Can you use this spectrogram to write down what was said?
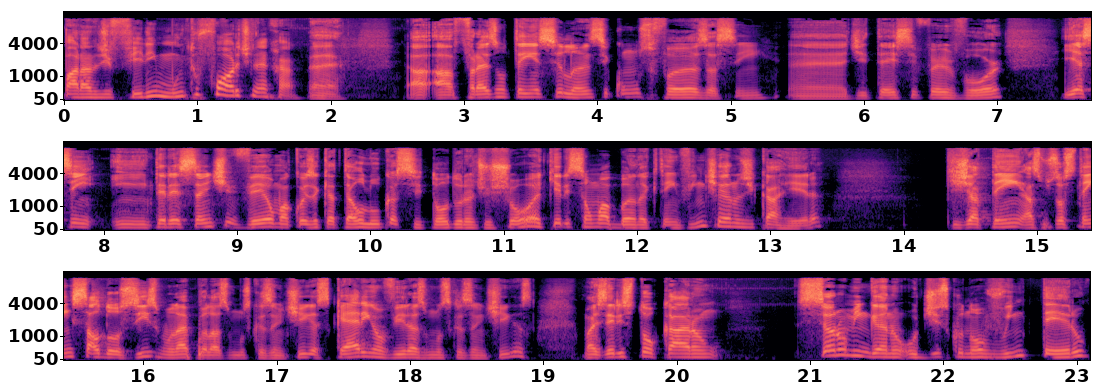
parada de feeling muito forte, né, cara? É. A, a Fresno tem esse lance com os fãs, assim, é, de ter esse fervor. E, assim, interessante ver uma coisa que até o Lucas citou durante o show, é que eles são uma banda que tem 20 anos de carreira, que já tem, as pessoas têm saudosismo, né, pelas músicas antigas, querem ouvir as músicas antigas, mas eles tocaram, se eu não me engano, o disco novo inteiro,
